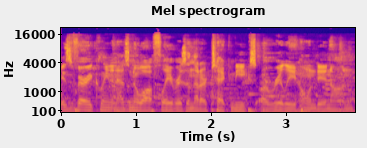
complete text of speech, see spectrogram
is very clean and has no off flavors, and that our techniques are really honed in on.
